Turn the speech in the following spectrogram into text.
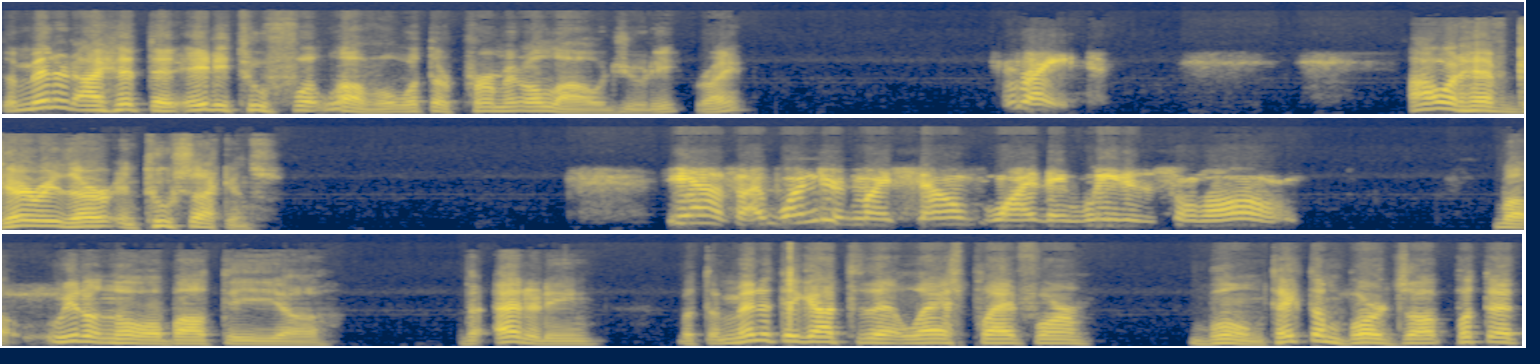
the minute I hit that 82 foot level, what their permit allowed, Judy, right? Right. I would have Gary there in two seconds. Yes, I wondered myself why they waited so long. But we don't know about the uh, the editing. But the minute they got to that last platform, boom, take them boards up, put that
